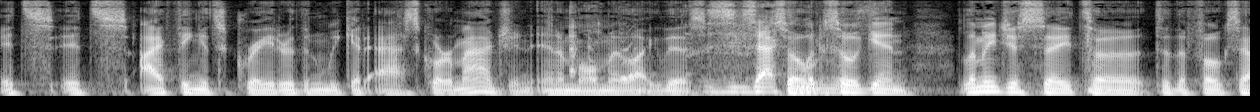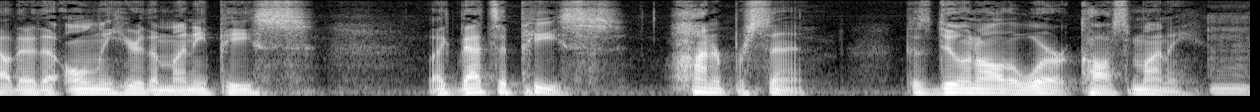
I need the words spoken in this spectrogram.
It's it's I think it's greater than we could ask or imagine in a moment like this. It's exactly so so is. again, let me just say to to the folks out there that only hear the money piece, like that's a piece, hundred percent. Because doing all the work costs money, Mm.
